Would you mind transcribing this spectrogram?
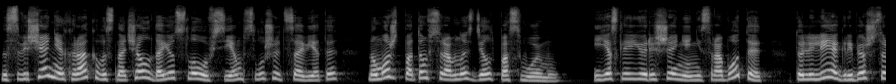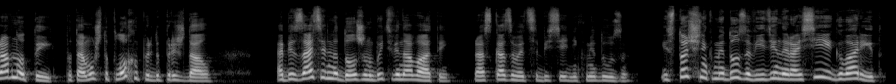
На совещаниях Ракова сначала дает слово всем, слушает советы, но может потом все равно сделать по-своему. И если ее решение не сработает, то лилей огребешь все равно ты, потому что плохо предупреждал. Обязательно должен быть виноватый, рассказывает собеседник «Медузы». Источник «Медузы» в «Единой России» говорит,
